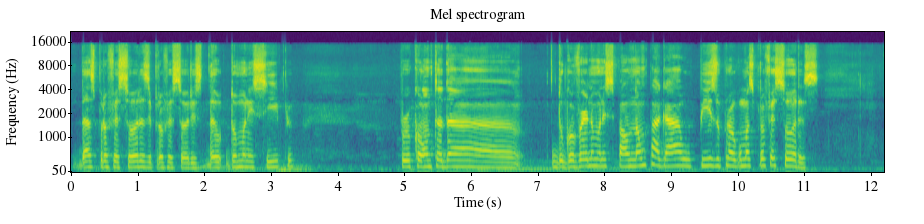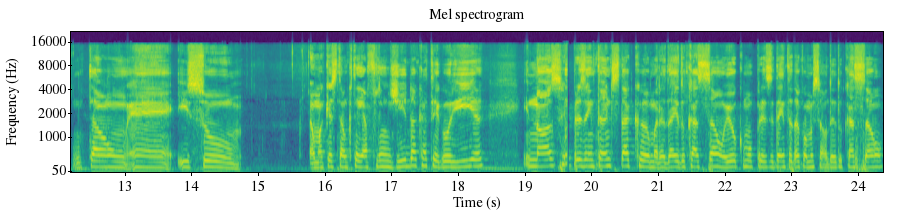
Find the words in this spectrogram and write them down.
das professoras e professores do, do município por conta da, do governo municipal não pagar o piso para algumas professoras. Então, é, isso é uma questão que tem afligido a categoria. E nós, representantes da Câmara da Educação, eu como presidenta da Comissão da Educação,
